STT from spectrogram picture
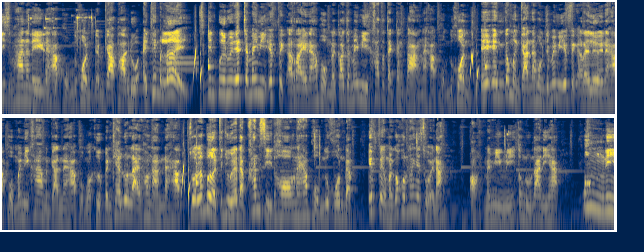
225 นั่นเองนะครับผมทุกคน เดี๋ยวพี่ก้าพาไปดูไอเทมมันเลย สกินปืนวีเอสจะไม่มีเอฟเฟกต์อะไรนะครับผม แล้วก็จะไม่มีค่าสแต็กต่างๆนะครับผมทุกคน AN ก็เหมือนกันนะผมจะไม่มีเอฟเฟกต์อะไรเลยนะครับผมไม่มีค่าเหมือนกันนะครับผมก็คือเป็นแค่ลวดลายเท่านั้นนะครับ ส่วนระเบิดจะอยู่ในระดับขั้นสีทองนะครับผมทุกคนแบบเอฟเฟกต์มันก็ค่อนข้างจะสวยนะอ๋อไม่มีตรงนี้ต้องดูหน้านี้ฮะ ปุ้งนี่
